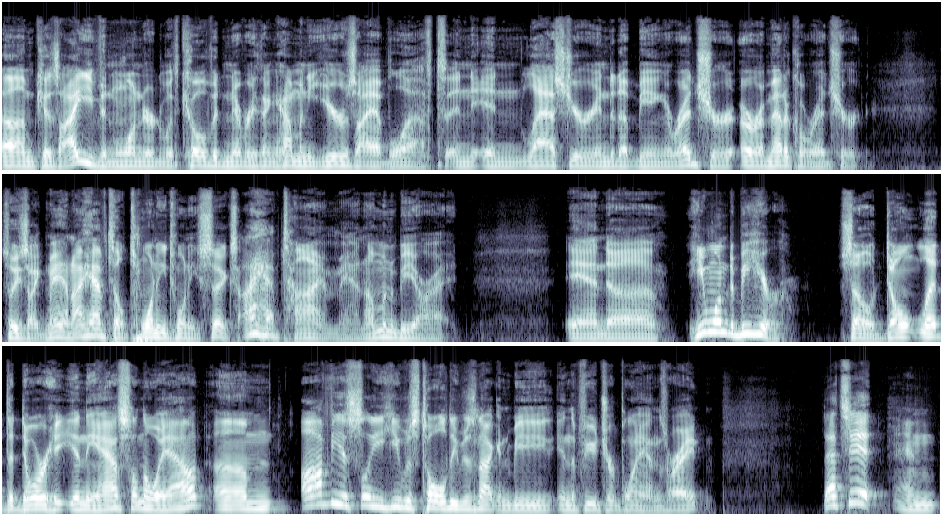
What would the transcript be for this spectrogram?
because I even wondered with COVID and everything how many years I have left. And, and last year ended up being a red shirt or a medical red shirt. So he's like, man, I have till 2026. I have time, man. I'm going to be all right. And uh, he wanted to be here. So don't let the door hit you in the ass on the way out. Um, obviously, he was told he was not going to be in the future plans, right? That's it. And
